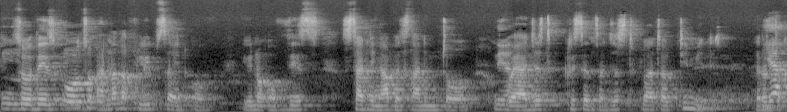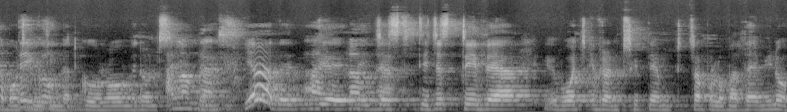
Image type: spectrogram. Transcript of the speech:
Mm. So there's also another flip side of you know of this standing up and standing tall, Yeah. where just Christians are just flat out timid. They don't Yeah, talk about anything go. that go wrong. They don't. I love that. Yeah, they, they, they just they just stay there, watch everyone treat them, trample over them. You know,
